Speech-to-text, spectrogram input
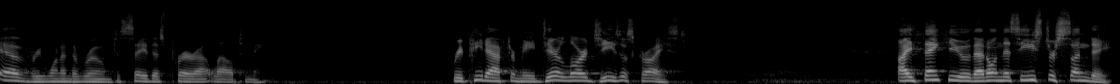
everyone in the room to say this prayer out loud to me. Repeat after me Dear Lord Jesus Christ, I thank you that on this Easter Sunday,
